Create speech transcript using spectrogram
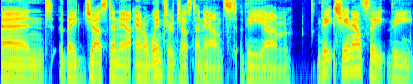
and they just announced, Anna Wintour just announced the, um, the she announced the, the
